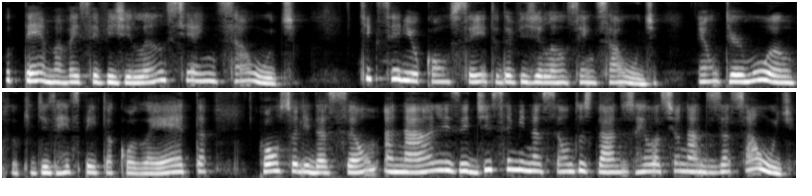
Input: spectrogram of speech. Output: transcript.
O tema vai ser vigilância em saúde. O que, seria o conceito da vigilância em saúde? É um termo amplo que diz respeito à coleta, consolidação, análise e disseminação dos dados relacionados à saúde,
